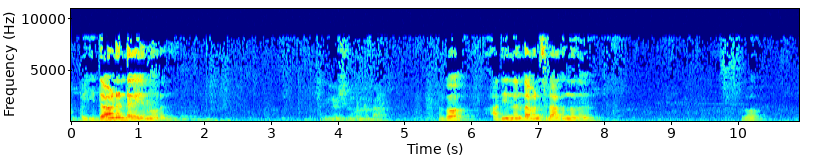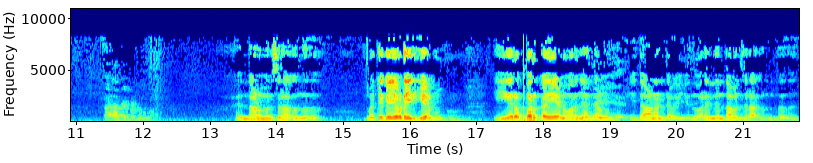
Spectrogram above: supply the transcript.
അപ്പൊ ഇതാണ് എന്റെ കൈ എന്ന് പറഞ്ഞു. അപ്പോ അതിൽ നിന്ന് എന്താ മനസ്സിലാക്കുന്നത്? അപ്പോ എന്താണ് മനസ്സിലാകുന്നത്? മറ്റേ കൈ അവിടെ ഇരിക്കുകയാണ്. ഈ റബ്ബർ കൈയാണ് പറഞ്ഞ എന്താണ്? ഇതാണ് എന്റെ കൈ. എന്ന് പറയുന്നത് എന്താ മനസ്സിലാക്കുന്നത്?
